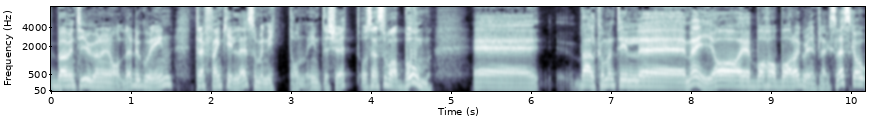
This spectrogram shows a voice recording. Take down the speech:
behöver inte ljuga om din ålder, du går in, träffar en kille som är 19, inte 21, och sen så bara boom! Eh, välkommen till eh, mig, jag bara- har bara green flags, let's go!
